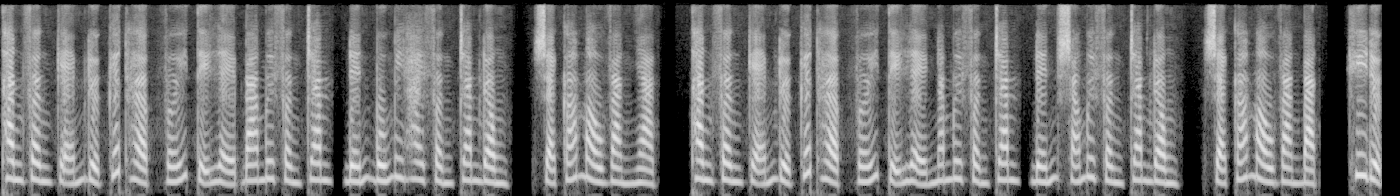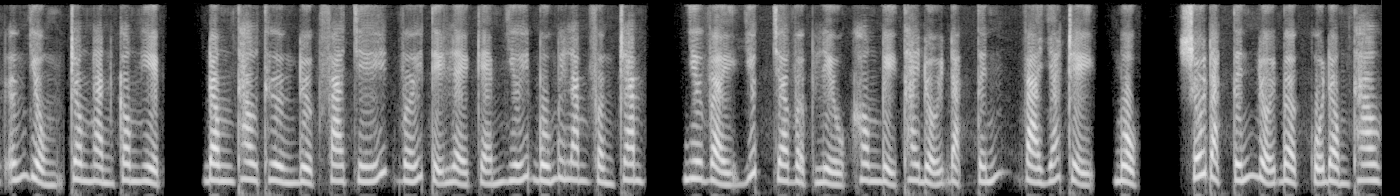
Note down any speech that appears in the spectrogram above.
Thành phần kẽm được kết hợp với tỷ lệ 30% đến 42% đồng, sẽ có màu vàng nhạt. Thành phần kẽm được kết hợp với tỷ lệ 50% đến 60% đồng, sẽ có màu vàng bạch. Khi được ứng dụng trong ngành công nghiệp, đồng thau thường được pha chế với tỷ lệ kẽm dưới 45%. Như vậy giúp cho vật liệu không bị thay đổi đặc tính và giá trị. Một Số đặc tính nổi bật của đồng thau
